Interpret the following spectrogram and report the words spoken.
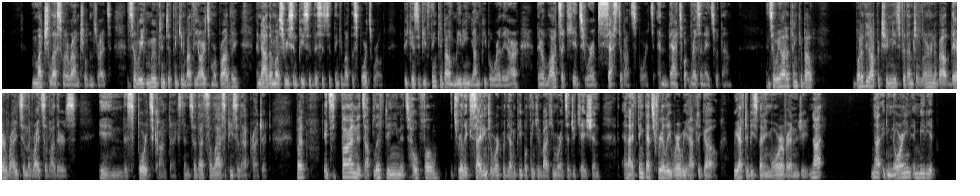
much less when around children's rights. So we've moved into thinking about the arts more broadly. And now the most recent piece of this is to think about the sports world. Because if you think about meeting young people where they are, there are lots of kids who are obsessed about sports, and that's what resonates with them. And so we ought to think about what are the opportunities for them to learn about their rights and the rights of others in the sports context. And so that's the last piece of that project. But it's fun, it's uplifting, it's hopeful it's really exciting to work with young people thinking about human rights education. And I think that's really where we have to go. We have to be spending more of our energy, not, not ignoring immediate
